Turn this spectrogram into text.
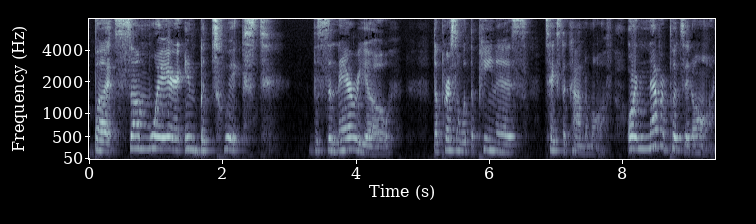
But somewhere in betwixt the scenario, the person with the penis takes the condom off or never puts it on.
